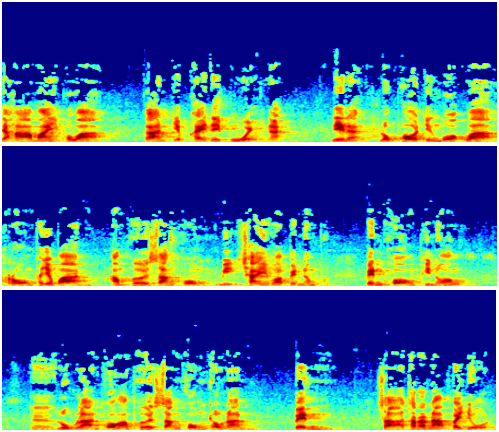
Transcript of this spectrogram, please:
จะหาไม่เพราะว่า การเจ็บไข้ได้ป่วยนะนี่แหละหลวงพ่อจึงบอกว่าโรงพยาบาลอำเภอสังคมมิใช่ว่าเป็นเป็นของพี่น้องลูกหลานของอำเภอสังคมเท่านั้นเป็นสาธารณประโยชน์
